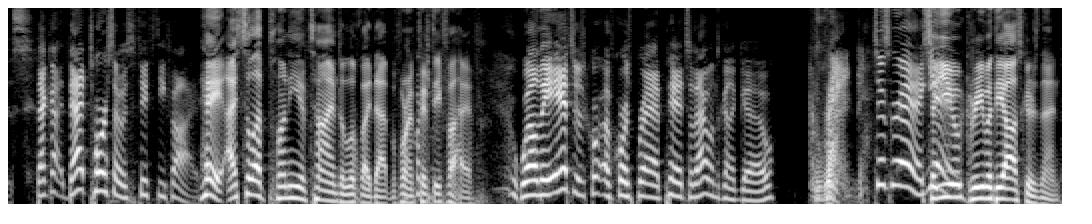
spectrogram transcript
is. That guy, that torso is 55. hey, I still have plenty of time to look like that before I'm 55. Well, the answer is, co- of course, Brad Pitt. So that one's going to go Greg. to Greg. So yeah. you agree with the Oscars then?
